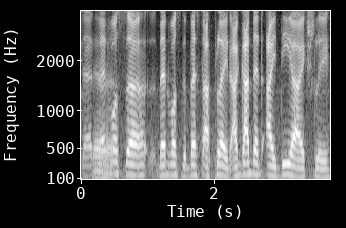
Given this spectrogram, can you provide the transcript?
That, Yeah. that was uh, that was the best I played. I got that idea actually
